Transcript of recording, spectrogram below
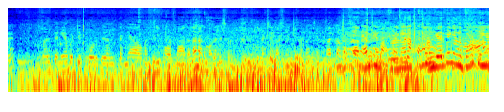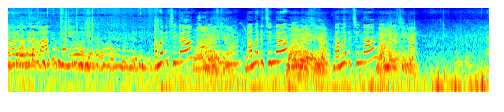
அதுக்கு தனியா பட்ஜெட் போடுறது அதுக்கு தனியா மந்திரி போடணும் அதெல்லாம் நாங்க முதல்ல சொல்லிட்டு நன்றிம்மா இவ்வளவு நேரம் அங்க இருந்தீங்க நான் பார்த்தீங்க நமது சின்னம்? நமது சின்னம்? நமது சின்னம்.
